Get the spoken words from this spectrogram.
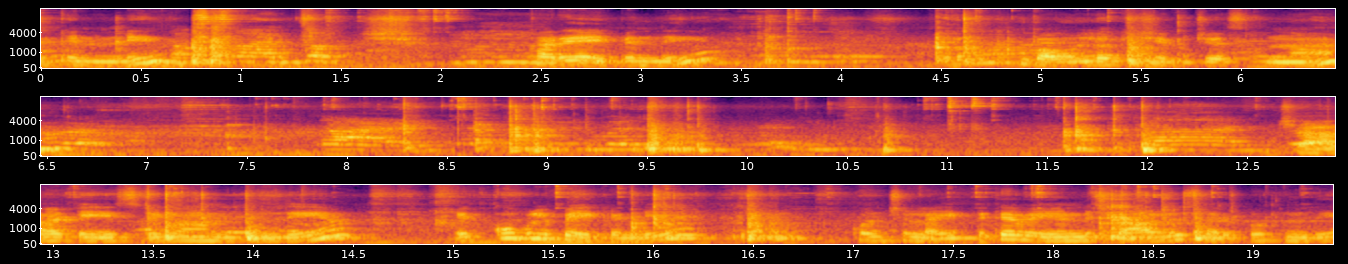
ఓకేనండి. కర్రీ అయిపోయింది. ఇప్పుడు బౌల్లోకి షిఫ్ట్ చేసుకుందాం. చాలా టేస్టీగా ఉంటుంది. ఎక్కువ పులుపు వేయకండి కొంచెం లైట్గా వేయండి చాలు సరిపోతుంది.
